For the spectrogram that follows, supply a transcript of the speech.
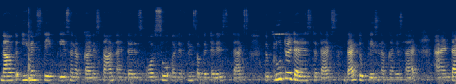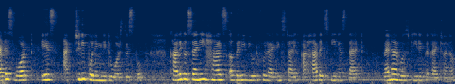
Now the events take place in Afghanistan and there is also a reference of the terrorist attacks, the brutal terrorist attacks that took place in Afghanistan and that is what is actually pulling me towards this book. Khaled Hosseini has a very beautiful writing style. I have experienced that when I was reading The Runner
